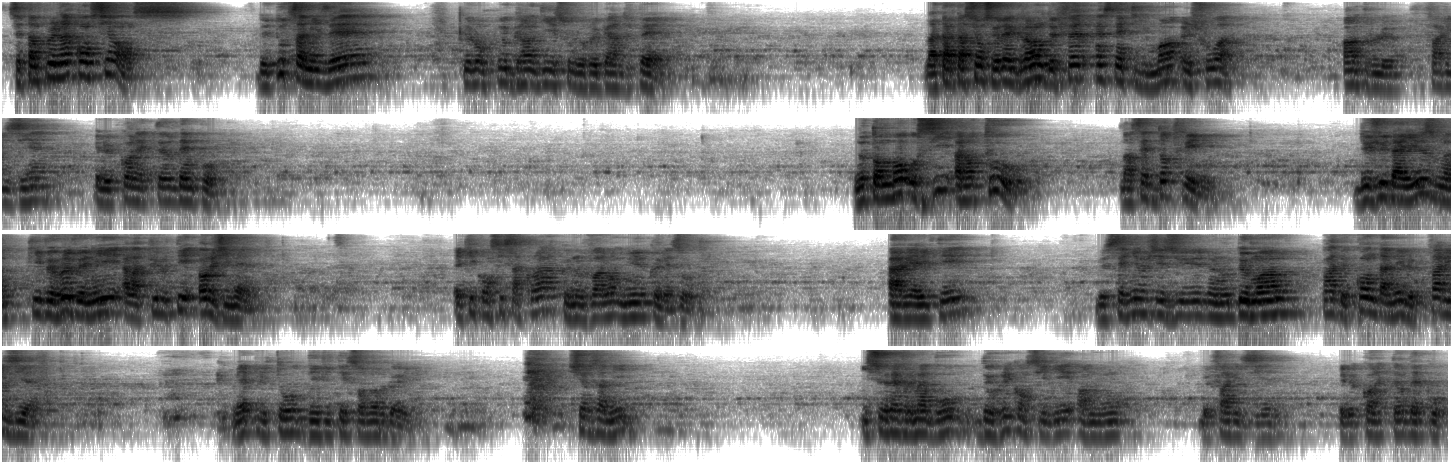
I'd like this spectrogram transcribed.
C'est en prenant conscience de toute sa misère que l'on peut grandir sous le regard du Père. La tentation serait grande de faire instinctivement un choix entre le pharisien et le collecteur d'impôts. Nous tombons aussi à notre tour dans cette doctrine du judaïsme qui veut revenir à la pureté originelle et qui consiste à croire que nous valons mieux que les autres. En réalité, le Seigneur Jésus ne nous demande pas de condamner le pharisien, mais plutôt d'éviter son orgueil. Chers amis, il serait vraiment beau de réconcilier en nous le pharisien et le collecteur d'impôts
